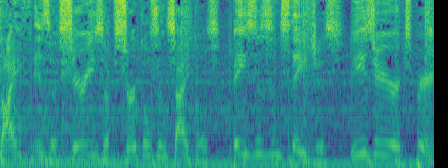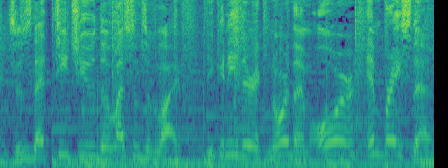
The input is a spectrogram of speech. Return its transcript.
Life is a series of circles and cycles, phases and stages. These are your experiences that teach you the lessons of life. You can either ignore them or embrace them.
